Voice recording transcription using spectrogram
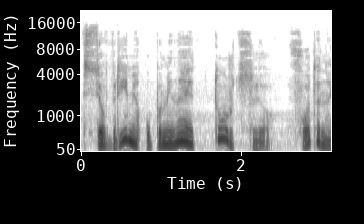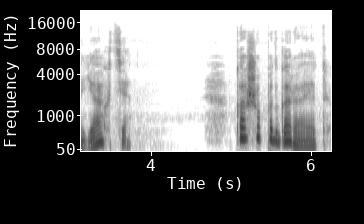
все время упоминает Турцию, фото на яхте? Каша подгорает,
